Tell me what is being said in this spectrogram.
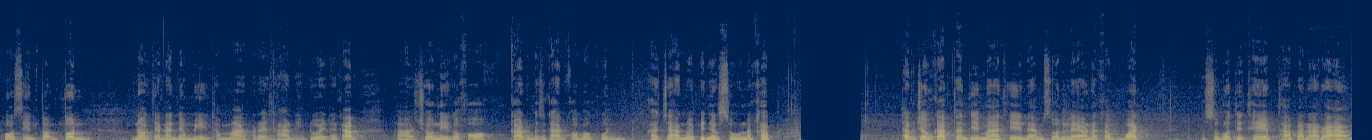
โกสินทร์ตอนต้น นอกจากนั้นยังมีธรรมาสน์พระราชทานอีกด้วยนะครับช่วงนี้ก็ขอกรารนมัสการขอบพระคุณพระอาจารย์ไว้เป็นอย่างสูงนะครับท่านผู้ชมครับท่านที่มาที่แหลมสนแล้วนะครับ วัดสมมติเทพทาปนาราม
